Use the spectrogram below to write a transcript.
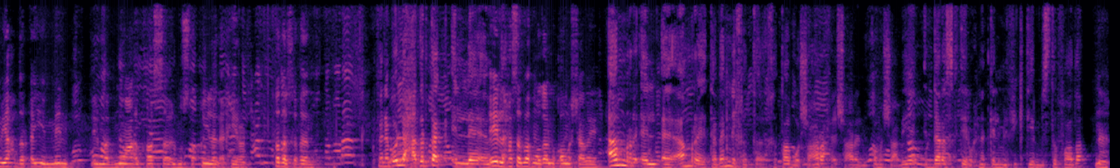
لم يحضر أي من المجموعة الخاصة المستقيله الأخيرة. تفضل أستاذ فندم. فأنا بقول لحضرتك إيه اللي حصل بقى في موضوع المقاومة الشعبية؟ أمر أمر تبني خط- خطاب وشعار رفع شعار المقاومة الشعبية اتدرس كتير وإحنا اتكلمنا فيه كتير باستفاضة. نعم.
